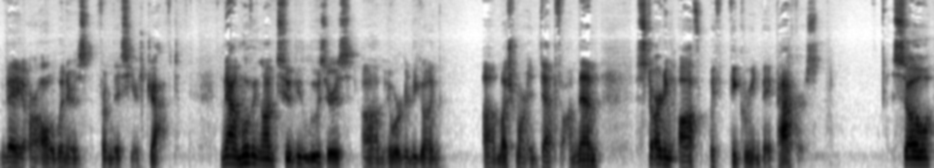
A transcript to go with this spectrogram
They are all winners from this year's draft. Now moving on to the losers, um, and we're going to be going uh, much more in depth on them. Starting off with the Green Bay Packers. So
